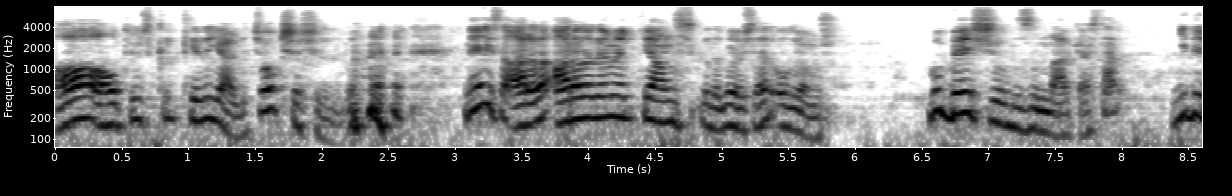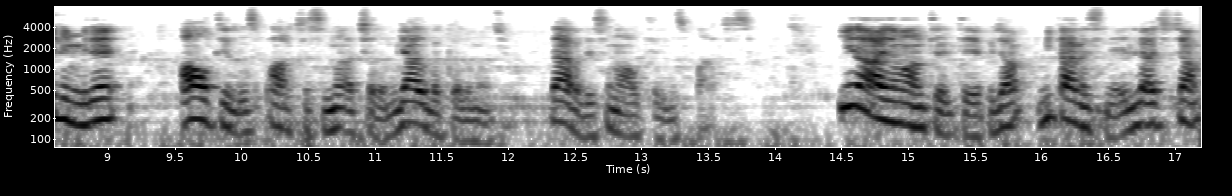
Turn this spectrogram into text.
Aa 640 kredi geldi. Çok şaşırdım. Neyse arada arada demek ki yanlışlıkla da böyle şeyler oluyormuş. Bu 5 yıldızında arkadaşlar. Gidelim bir de 6 yıldız parçasını açalım. Gel bakalım hacı. Neredesin 6 yıldız parçası? Yine aynı mantalite yapacağım. Bir tanesini 50 açacağım.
